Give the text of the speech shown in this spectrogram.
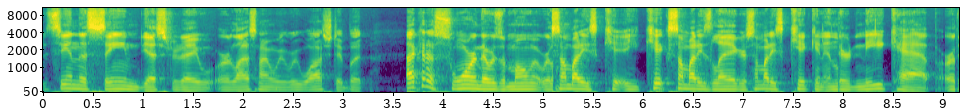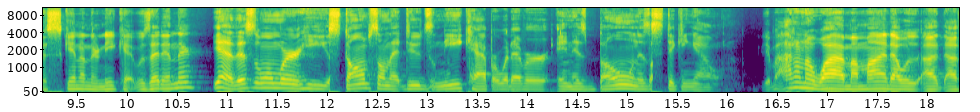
seeing this scene yesterday or last night when we rewatched it, but I could have sworn there was a moment where somebody's ki- he kicks somebody's leg or somebody's kicking and their kneecap or the skin on their kneecap was that in there? Yeah, this is the one where he stomps on that dude's kneecap or whatever, and his bone is sticking out. Yeah, but I don't know why. In my mind, I was I, I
